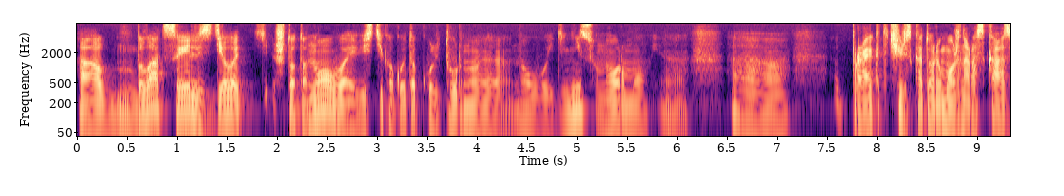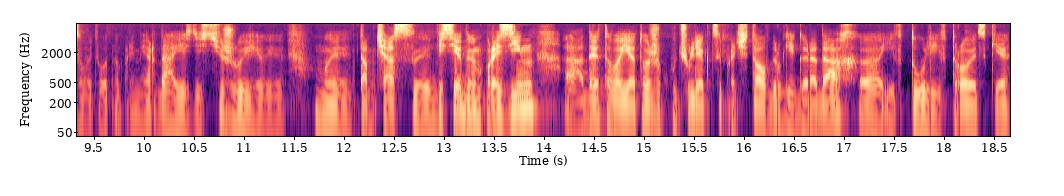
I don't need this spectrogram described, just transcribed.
Э, была цель сделать что-то новое, ввести какую-то культурную новую единицу, норму. Э, проект, через который можно рассказывать. Вот, например, да, я здесь сижу, и мы там час беседуем про ЗИН, а до этого я тоже кучу лекций прочитал в других городах, э, и в Туле, и в Троицке.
